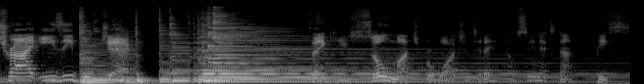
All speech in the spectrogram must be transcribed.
Try Easy Boot Jack. Thank you so much for watching today. I'll see you next time. Peace.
